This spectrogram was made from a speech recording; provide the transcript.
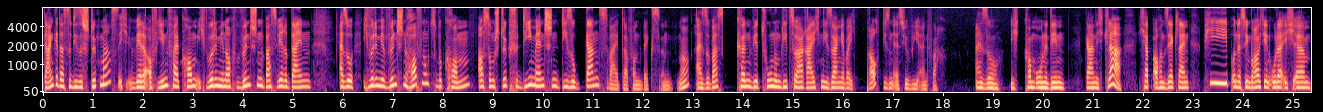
danke, dass du dieses Stück machst. Ich werde auf jeden Fall kommen. Ich würde mir noch wünschen, was wäre dein also ich würde mir wünschen, Hoffnung zu bekommen aus so einem Stück für die Menschen, die so ganz weit davon weg sind. Ne? Also was können wir tun, um die zu erreichen, die sagen, ja, aber ich brauche diesen SUV einfach. Also ich komme ohne den gar nicht klar. Ich habe auch einen sehr kleinen Piep und deswegen brauche ich den. Oder ich ähm,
